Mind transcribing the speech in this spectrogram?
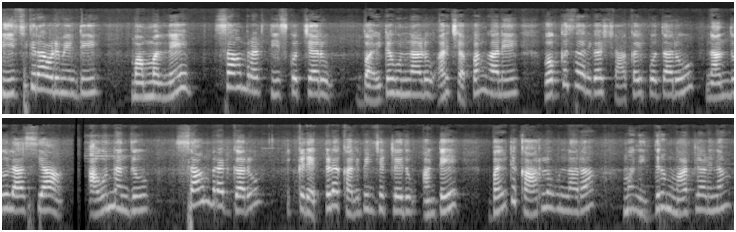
తీసుకురావడం ఏంటి? మమ్మల్ని సామ్రాట్ తీసుకొచ్చారు. బయట ఉన్నాడు అని చెప్పంగానే ఒక్కసారిగా షాక్ అయిపోతారు నందు లాస్య. అవును నందు సామ్రాట్ గారు ఇక్కడెక్కడ కనిపించట్లేదు? అంటే బయట కారులో ఉన్నారా? మన ఇద్దరం మాట్లాడినా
